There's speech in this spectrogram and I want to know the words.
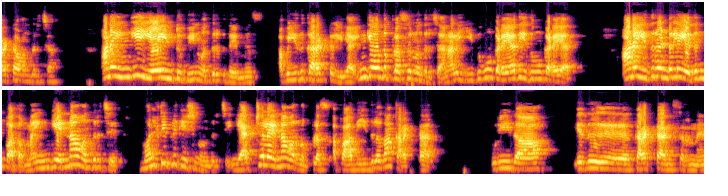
கரெக்டா வந்துருச்சா? ஆனா இங்கேயும் ஏ இன்டு பின்னு வந்திருக்குதே மிஸ் அப்ப இது கரெக்ட் இல்லையா? இங்க வந்து பிளஸ் வந்துருச்சு. அதனால இதுவும் கிடையாது இதுவும் கிடையாது. ஆனா இது ரெண்டுல எதுன்னு பார்த்தோம்னா இங்க என்ன வந்துருச்சு? மல்டிபிளிகேஷன் வந்துருச்சு. இங்க ஆக்சுவலா என்ன வரணும்? பிளஸ் அப்ப அது இதுலதான் கரெக்டா இருக்கு. புரியுதா? எது கரெக்ட் ஆன்சர்னு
